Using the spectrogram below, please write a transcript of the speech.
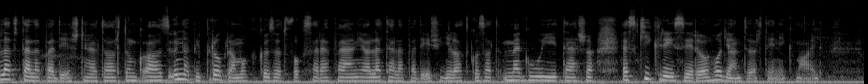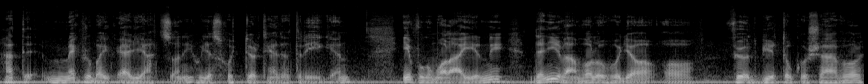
letelepedésnél tartunk, az ünnepi programok között fog szerepelni a letelepedési nyilatkozat megújítása. Ez kik részéről hogyan történik majd? Hát megpróbáljuk eljátszani, hogy ez hogy történhetett régen. Én fogom aláírni, de nyilvánvaló, hogy a, a föld birtokosával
